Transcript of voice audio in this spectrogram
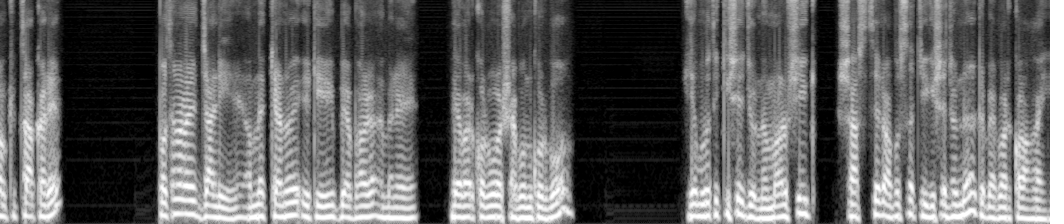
সংক্ষিপ্ত আকারে। প্রথমে জানি আমরা কেন এটি ব্যবহার মানে ব্যবহার করব সেবন করব। এটা মূলত কিসের জন্য? মানসিক স্বাস্থ্যের অবস্থা চিকিৎসার জন্য এটা ব্যবহার করা হয়।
